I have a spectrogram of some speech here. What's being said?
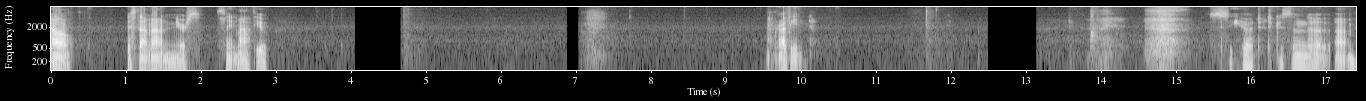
Oh, it's that Mountaineers. St. Matthew. Ravine. see how Titicus in the um,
